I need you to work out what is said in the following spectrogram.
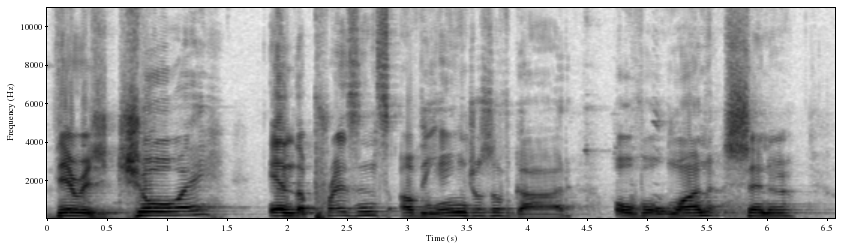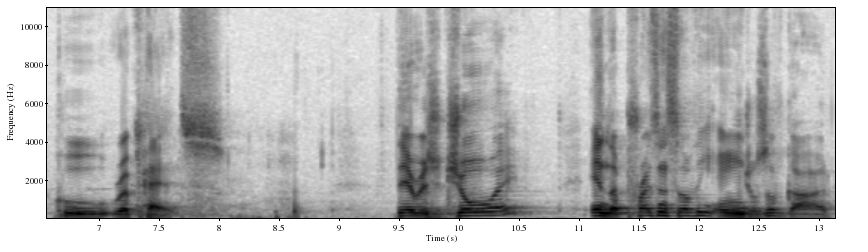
there is joy in the presence of the angels of God over one sinner who repents. There is joy in the presence of the angels of God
